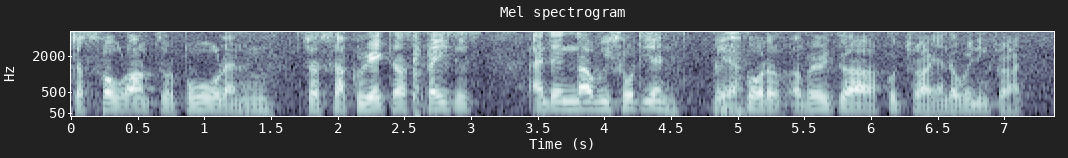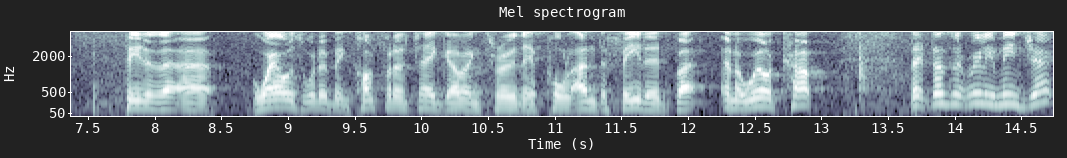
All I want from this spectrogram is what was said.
just hold on to the ball and just uh, create uh, spaces, and then uh, we saw the end. They Yeah. scored a, a very uh, good try and a winning try. Peter, the, uh, Wales would have been confident, eh, going through their pool undefeated, but in a World Cup, that doesn't really mean jack,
